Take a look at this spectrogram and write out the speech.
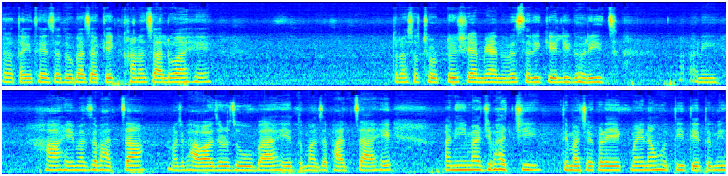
तर आता इथे याचा दोघाचा केक खाणं चालू आहे. तर असं छोटीशी आम्ही ॲनिव्हर्सरी केली घरीच. आणि हा आहे माझा भातचा माझ्या भावाजवळ जो उभा आहे तो माझा भातचा आहे. आणि माझी भाची. ते माझ्याकडे एक महिना होती. ते तुम्ही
